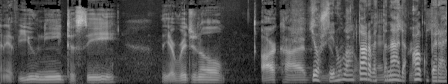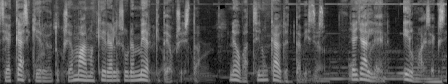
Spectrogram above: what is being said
And if you need to see the original archives, Jos sinulla on tarvetta nähdä alkuperäisiä käsikirjoituksia maailmankirjallisuuden merkkiteoksista, ne ovat sinun käytettävissäsi. Ja jälleen ilmaiseksi.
